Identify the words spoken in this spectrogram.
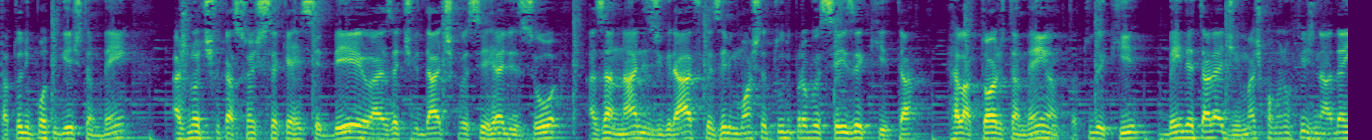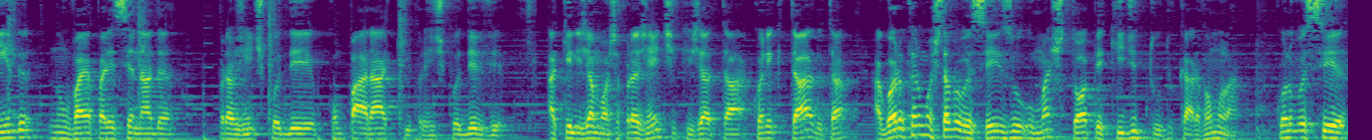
tá tudo em português também. As notificações que você quer receber, as atividades que você realizou, as análises gráficas, ele mostra tudo para vocês aqui, tá? Relatório também, ó, tá tudo aqui bem detalhadinho, mas como eu não fiz nada ainda, não vai aparecer nada para a gente poder comparar aqui, para a gente poder ver. Aqui ele já mostra para a gente que já está conectado, tá? Agora eu quero mostrar para vocês o, o mais top aqui de tudo, cara. Vamos lá. Quando você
